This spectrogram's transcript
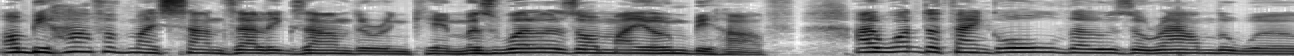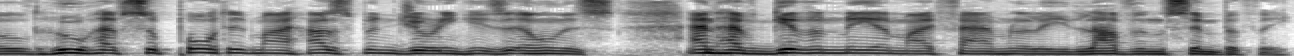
on behalf of my sons Alexander and Kim, as well as on my own behalf, I want to thank all those around the world who have supported my husband during his illness and have given me and my family love and sympathy.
